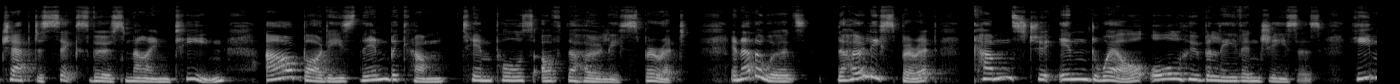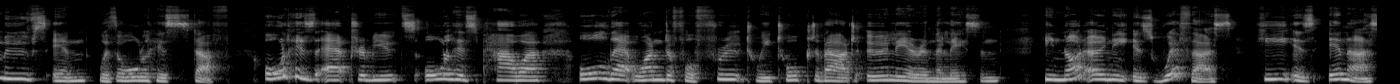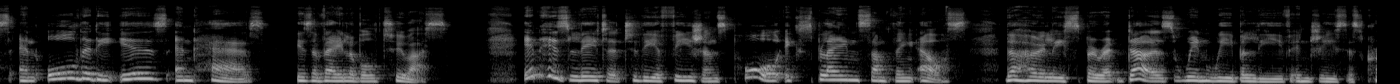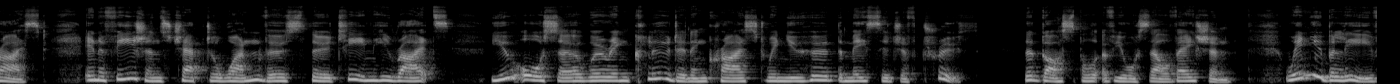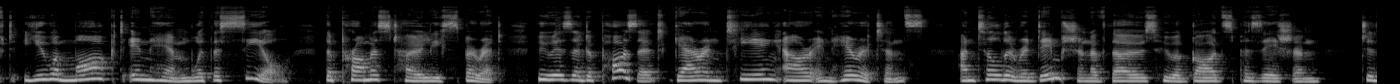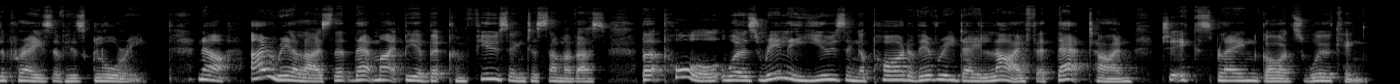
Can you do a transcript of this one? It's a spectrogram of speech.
chapter 6, verse 19, our bodies then become temples of the Holy Spirit. In other words, the Holy Spirit comes to indwell all who believe in Jesus. He moves in with all his stuff, all his attributes, all his power, all that wonderful fruit we talked about earlier in the lesson. He not only is with us, he is in us, and all that he is and has is available to us. In his letter to the Ephesians, Paul explains something else the Holy Spirit does when we believe in Jesus Christ. In Ephesians chapter 1 verse 13 he writes, "You also were included in Christ when you heard the message of truth, the gospel of your salvation. When you believed, you were marked in him with a seal, the promised Holy Spirit." who is a deposit guaranteeing our inheritance until the redemption of those who are God's possession to the praise of his glory. Now, I realize that that might be a bit confusing to some of us, but Paul was really using a part of everyday life at that time to explain God's working.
